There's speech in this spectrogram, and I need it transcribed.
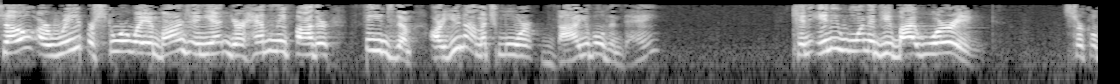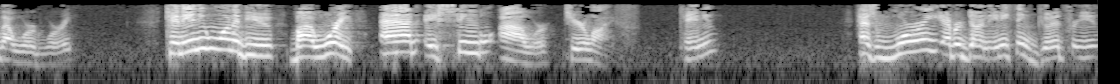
sow or reap or store away in barns, and yet your heavenly Father feeds them. Are you not much more valuable than they? Can any one of you, by worrying, circle that word worry, can any one of you, by worrying, add a single hour to your life? Can you? Has worry ever done anything good for you?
